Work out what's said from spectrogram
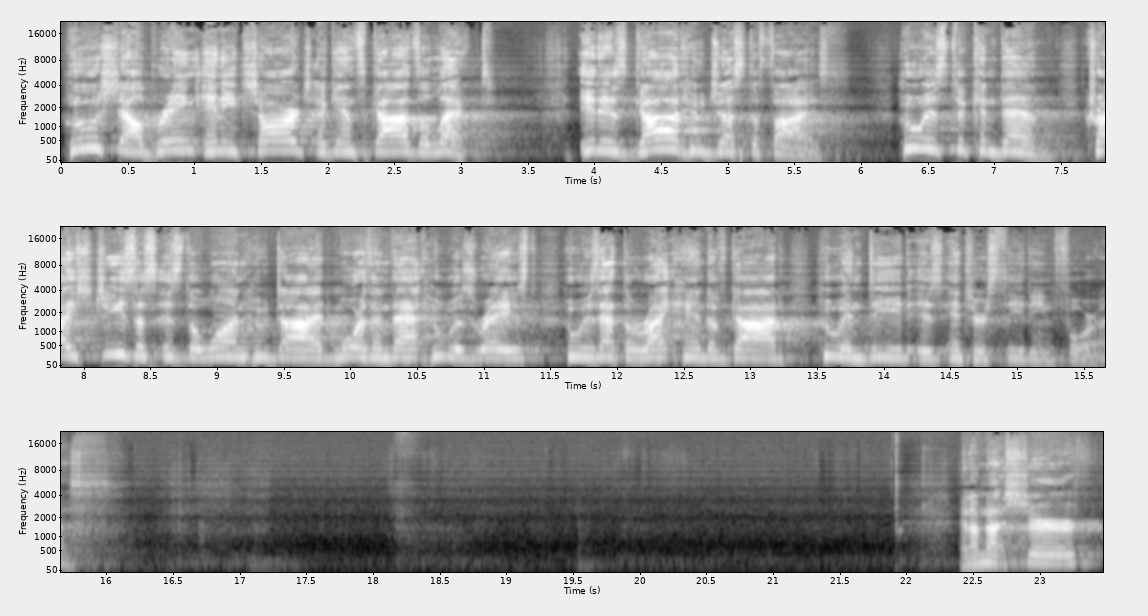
Who shall bring any charge against God's elect? It is God who justifies. Who is to condemn? Christ Jesus is the one who died, more than that, who was raised, who is at the right hand of God, who indeed is interceding for us. And I'm not sure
